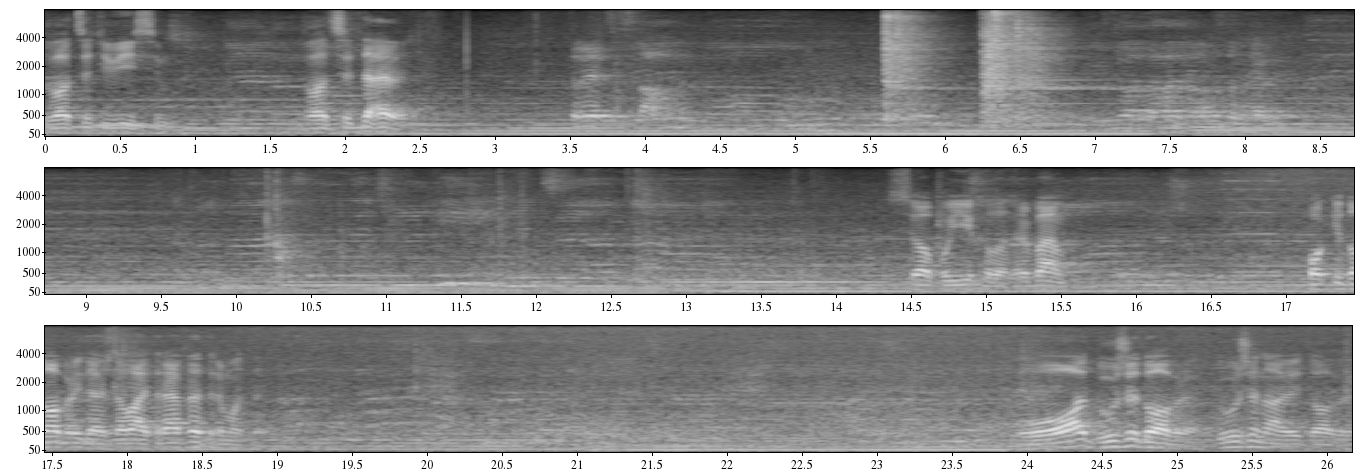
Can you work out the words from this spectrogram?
28, 29. 30 ставлю. Все, поїхали, грибем. Поки добре йдеш, давай, треба витримати. О, дуже добре, дуже навіть добре.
